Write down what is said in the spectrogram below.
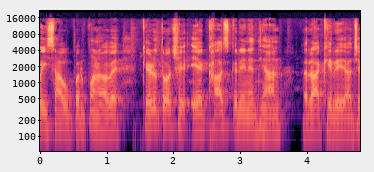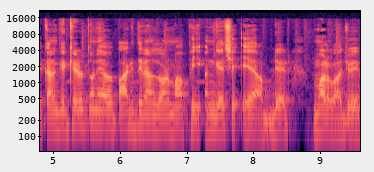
પૈસા ઉપર પણ હવે ખેડૂતો છે એ ખાસ કરીને ધ્યાન રાખી રહ્યા છે. કારણ કે ખેડૂતોને હવે પાક ધિરાણ લોન માફી અંગે છે એ અપડેટ મળવા જોઈએ.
